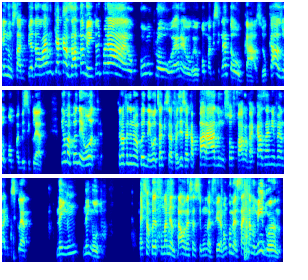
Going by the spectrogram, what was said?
Ele não sabe pedalar e não quer casar também. Então ele fala, ah, eu compro, ou, é, eu, eu compro uma bicicleta ou caso? Eu caso ou compro uma bicicleta? Nem uma coisa nem outra. Você não vai fazer nenhuma coisa nem outra. Sabe o que você vai fazer? Você vai ficar parado no sofá, não vai casar nem vai andar de bicicleta. Nenhum, nem outro. Essa é uma coisa fundamental nessa segunda-feira. Vamos começar, está no meio do ano.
